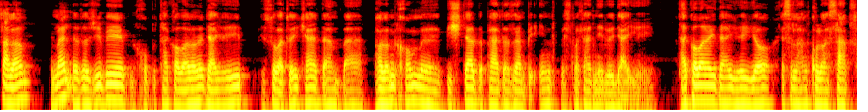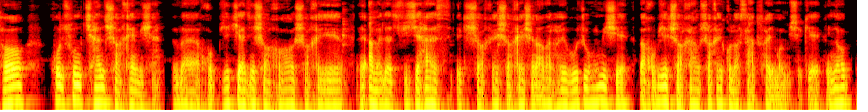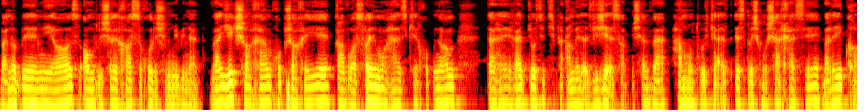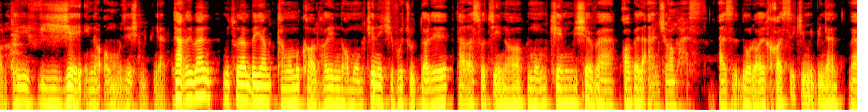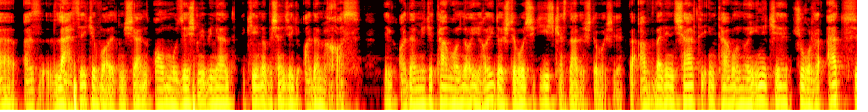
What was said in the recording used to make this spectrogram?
سلام. من راجع به خب تکاوران دریایی صحبتهایی کردم و حالا می‌خوام بیشتر بپردازم به این قسمت از نیروی دریایی تکاوران دریایی یا اصطلاحا کلاه سبز ها خودشون چند شاخه میشن و خب یکی از این شاخه ها شاخه عملیات ویژه هست یکی شاخه شاخه شناورهای هجومی میشه و خب یک شاخه هم شاخه کلاه سبز های ما میشه که اینا بنا به نیاز آموزش های خاص خودشون می‌بینن و یک شاخه هم خب شاخه قواس های ما هست که خب اینا هم در حقیقت جزء تیپ عملیات ویژه حساب میشن و همونطور که از اسمش مشخصه برای کارهای ویژه اینا آموزش می‌بینن. تقریبا می‌تونم بگم تمام کارهای ناممکنی که وجود داره توسط اینا ممکن میشه و قابل انجام هست. از دورهای خاصی که می‌بینن و از لحظه که وارد میشن آموزش می‌بینن که اینا بشن یک آدم خاص. یک آدمی که توانایی هایی داشته باشه که هیچ کس نداشته باشه. و اولین شرط این توانایی اینه که جرأت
